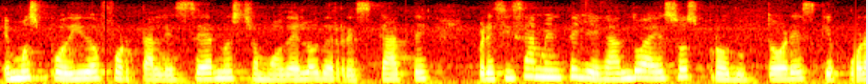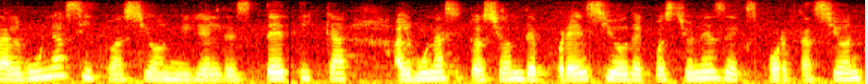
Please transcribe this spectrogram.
Hemos podido fortalecer nuestro modelo de rescate precisamente llegando a esos productores que por alguna situación, Miguel, de estética, alguna situación de precio, de cuestiones de exportación,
